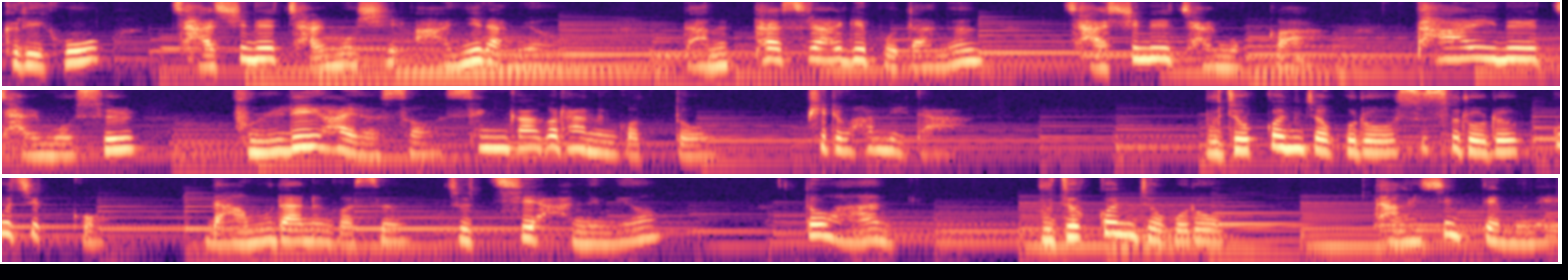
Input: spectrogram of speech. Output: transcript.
그리고 자신의 잘못이 아니라면 남 탓을 하기보다는 자신의 잘못과 타인의 잘못을 분리하여서 생각을 하는 것도 필요합니다. 무조건적으로 스스로를 꾸짖고 나무라는 것은 좋지 않으며 또한 무조건적으로 당신 때문에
